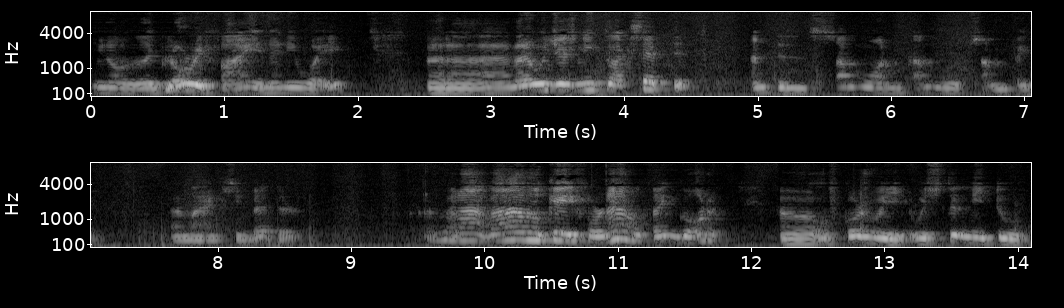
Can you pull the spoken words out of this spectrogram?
you know like glorify in any way. But uh, but we just need to accept it until someone comes with something that might seem better. But, I, but I'm okay for now, thank God. Uh, of course, we, we still need to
